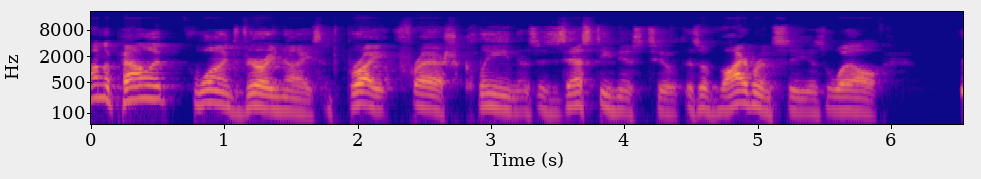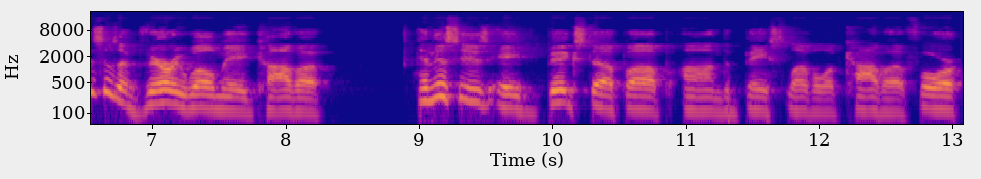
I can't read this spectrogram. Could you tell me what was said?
On the palate, wine's very nice. It's bright, fresh, clean. There's a zestiness to it. There's a vibrancy as well. This is a very well-made cava, and this is a big step up on the base level of cava for,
